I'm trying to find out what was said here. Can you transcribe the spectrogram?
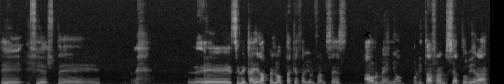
si, si este. eh, si le cae la pelota que falló el francés a Ormeño, ahorita Francia tuviera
